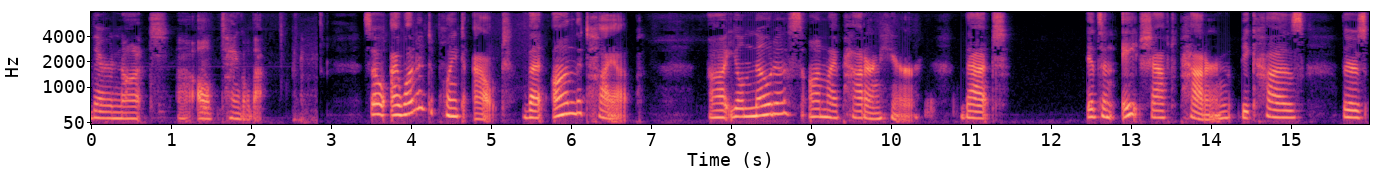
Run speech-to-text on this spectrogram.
they're not uh, all tangled up. So I wanted to point out that on the tie-up, uh, you'll notice on my pattern here that it's an eight shaft pattern because there's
